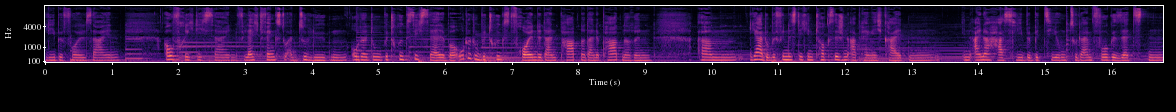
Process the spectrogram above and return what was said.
liebevoll sein, aufrichtig sein. Vielleicht fängst du an zu lügen oder du betrügst dich selber oder du betrügst Freunde, deinen Partner, deine Partnerin. Ähm, ja, du befindest dich in toxischen Abhängigkeiten, in einer Hassliebe-Beziehung zu deinem Vorgesetzten,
